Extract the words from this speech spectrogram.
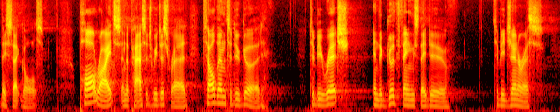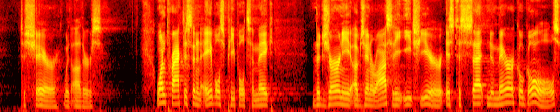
They set goals. Paul writes in the passage we just read tell them to do good, to be rich in the good things they do, to be generous, to share with others. One practice that enables people to make the journey of generosity each year is to set numerical goals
